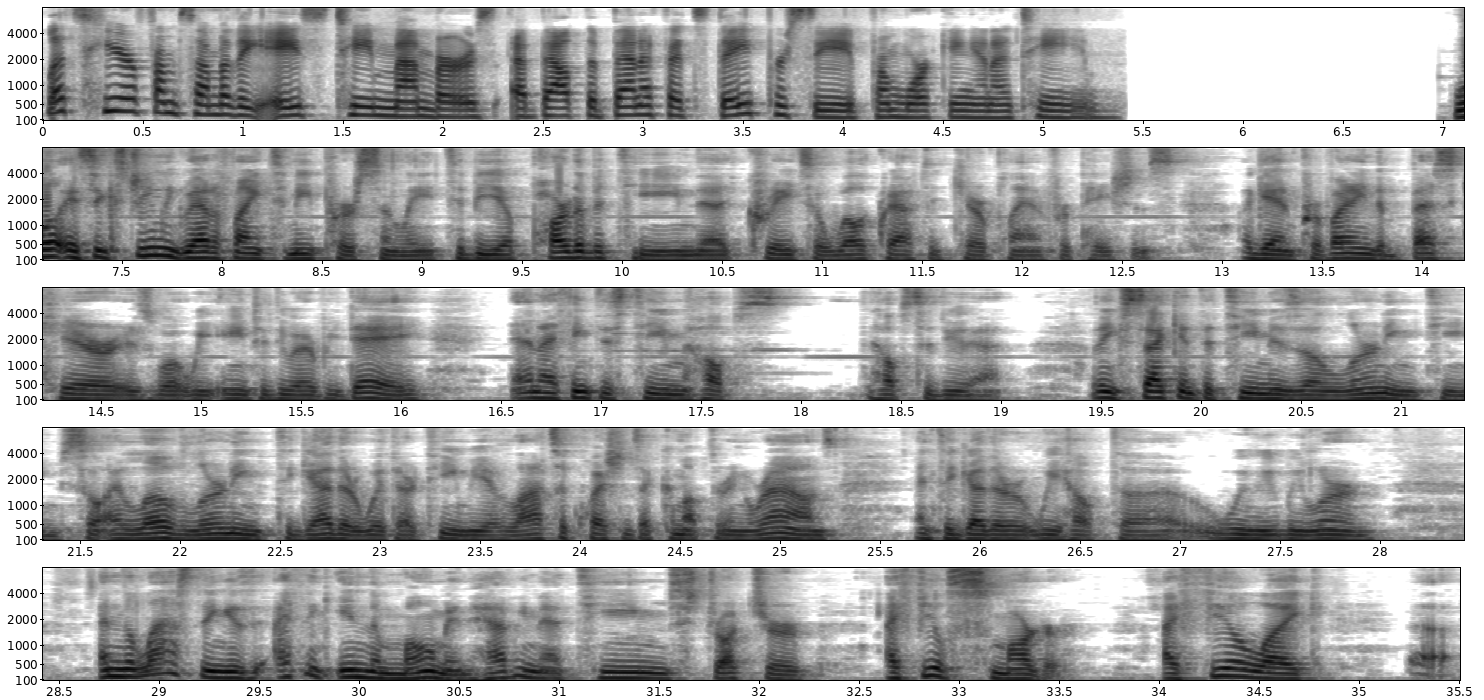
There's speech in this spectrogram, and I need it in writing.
Let's hear from some of the ACE team members about the benefits they perceive from working in a team. Well, it's extremely gratifying to me personally to be a part of a team that creates a well-crafted care plan for patients. Again, providing the best care is what we aim to do every day, and I think this team helps, helps to do that. I think second, the team is a learning team. So I love learning together with our team. We have lots of questions that come up during rounds, and together we help to, we, we learn. And the last thing is, I think in the moment, having that team structure, I feel smarter. I feel like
